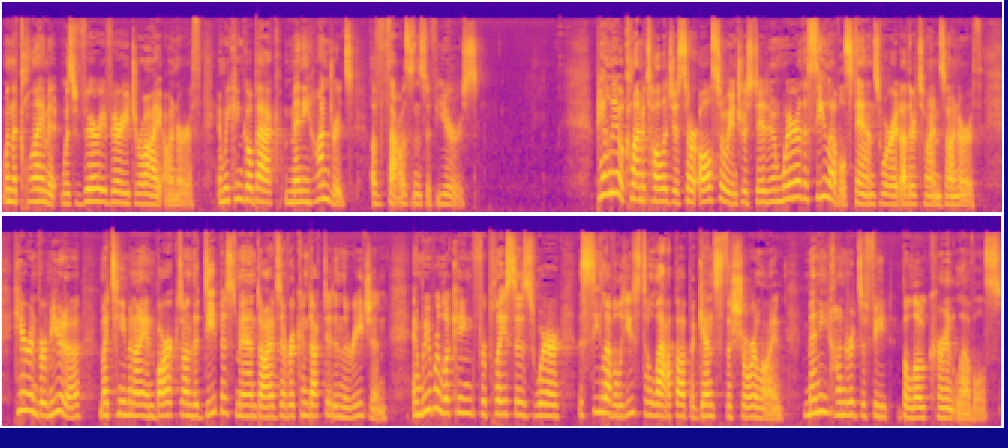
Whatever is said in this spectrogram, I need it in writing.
when the climate was very, very dry on Earth. And we can go back many hundreds of thousands of years. Paleoclimatologists are also interested in where the sea level stands were at other times on Earth. Here in Bermuda, my team and I embarked on the deepest manned dives ever conducted in the region, and we were looking for places where the sea level used to lap up against the shoreline, many hundreds of feet below current levels.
